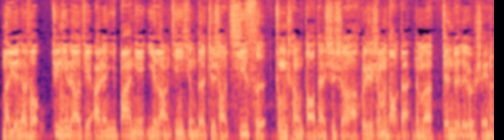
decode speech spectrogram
那袁教授，据您了解，二零一八年伊朗进行的至少七次中程导弹试射啊，会是什么导弹？那么针对的又是谁呢？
